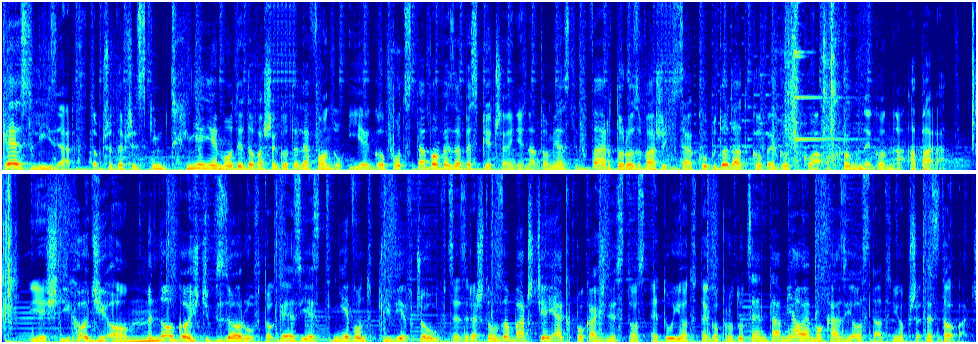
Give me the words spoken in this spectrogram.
Guess Lizard to przede wszystkim tchnienie mody do waszego telefonu i jego podstawowe zabezpieczenie, natomiast warto rozważyć zakup dodatkowego szkła ochronnego na aparat. Jeśli chodzi o mnogość wzorów, to Gez jest niewątpliwie w czołówce. Zresztą zobaczcie, jak pokaźny stos etui od tego producenta miałem okazję ostatnio przetestować.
